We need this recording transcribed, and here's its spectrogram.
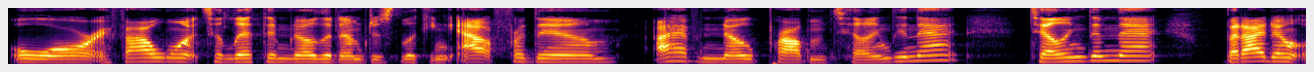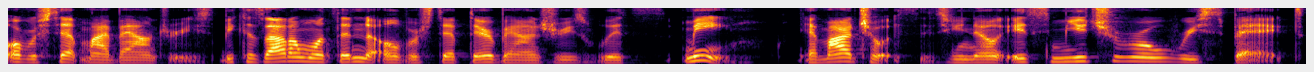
or if I want to let them know that I'm just looking out for them, I have no problem telling them that, telling them that, but I don't overstep my boundaries because I don't want them to overstep their boundaries with me and my choices. You know, it's mutual respect.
